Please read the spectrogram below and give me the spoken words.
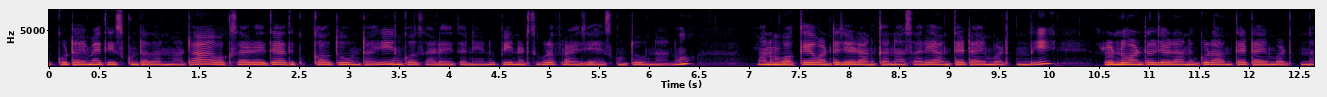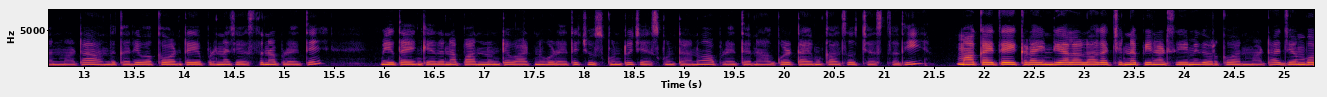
ఎక్కువ టైమే తీసుకుంటుంది అనమాట ఒక సైడ్ అయితే అది కుక్ అవుతూ ఉంటాయి. ఇంకో సైడ్ అయితే నేను పీనట్స్ కూడా ఫ్రై చేసుకుంటూ ఉన్నాను. మనం ఒకే వంట చేయడానికన్నా సరే అంతే టైం పడుతుంది. రెండు వంటలు చేయడానికి కూడా అంతే టైం పడుతుంది అనమాట అందుకని ఒక వంట ఎప్పుడైనా చేస్తున్నప్పుడు అయితే మిగతా ఇంకేదైనా పనులు ఉంటే వాటిని కూడా అయితే చూసుకుంటూ చేసుకుంటాను. అప్పుడైతే నాకు కూడా టైం కలిసి వచ్చేస్తుంది. మాకైతే ఇక్కడ ఇండియాలో లాగా చిన్న పీనట్స్ ఏమీ దొరకవు అనమాట జంబో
